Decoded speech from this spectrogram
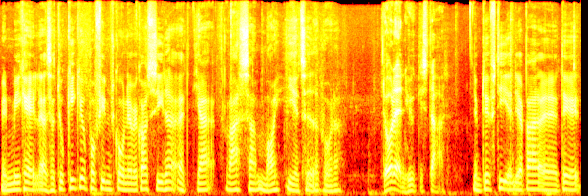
Men Michael, altså, du gik jo på filmskolen. Jeg vil godt sige dig, at jeg var så møg irriteret på dig. Det var da en hyggelig start. Jamen, det er fordi, at jeg bare... Øh, det,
